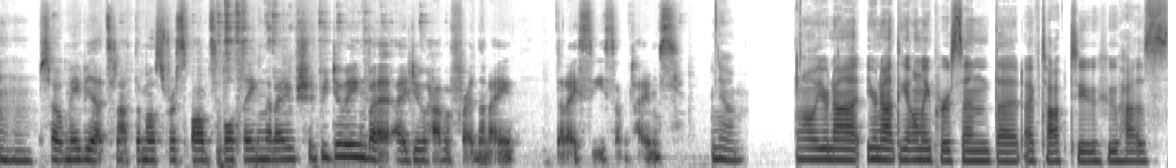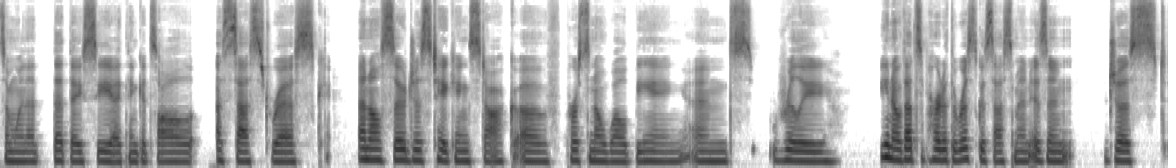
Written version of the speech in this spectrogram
hmm So maybe that's not the most responsible thing that I should be doing, but I do have a friend that I that I see sometimes. Yeah. Well, you're not you're not the only person that I've talked to who has someone that that they see. I think it's all assessed risk and also just taking stock of personal well-being and really, you know, that's a part of the risk assessment isn't just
